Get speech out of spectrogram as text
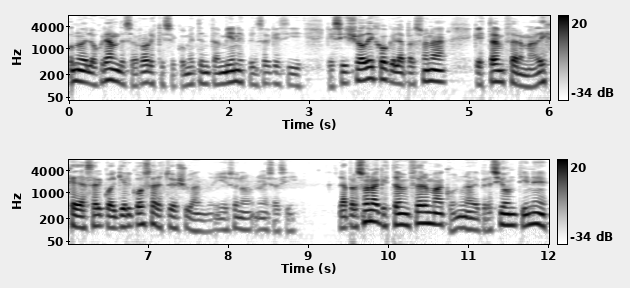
Uno de los grandes errores que se cometen también es pensar que si, que si yo dejo que la persona que está enferma deje de hacer cualquier cosa, la estoy ayudando. Y eso no, no es así. La persona que está enferma con una depresión tiene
